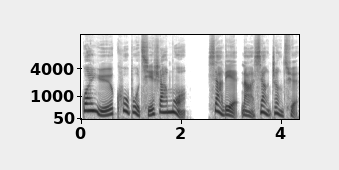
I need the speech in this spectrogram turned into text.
关于库布齐沙漠，下列哪项正确？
